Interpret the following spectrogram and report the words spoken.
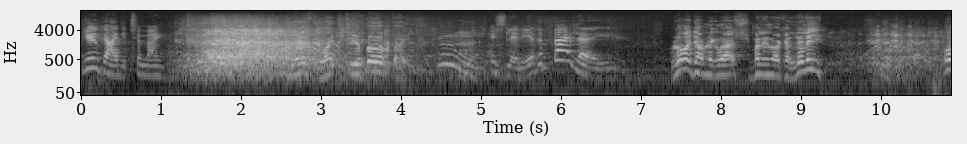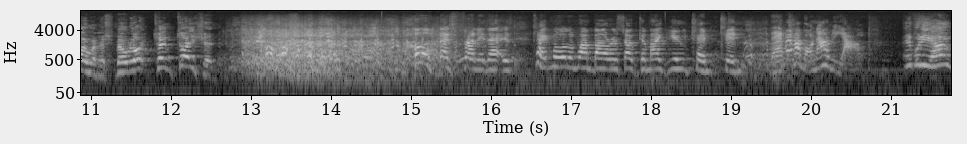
You gave it to me. Oh, that's right, it's your birthday. Hmm, it's Lily of the Valley. Well, I don't want to go out smelling like a lily. I want to smell like temptation. Oh, that's funny, that is. Take more than one bar of soap to make you tempting. Now, come on, hurry up. Anybody home?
